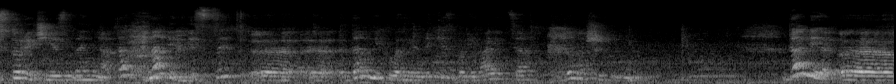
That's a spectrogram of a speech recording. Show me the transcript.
історичні знання, так навіть із цих е, е, давніх легенд, які зберігаються до наших днів. Далі е,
